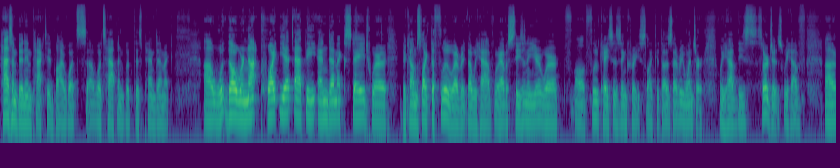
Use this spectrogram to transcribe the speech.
hasn't been impacted by what's, uh, what's happened with this pandemic. Uh, w- though we're not quite yet at the endemic stage where it becomes like the flu every, that we have. We have a season a year where uh, flu cases increase like it does every winter. We have these surges. We have uh,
